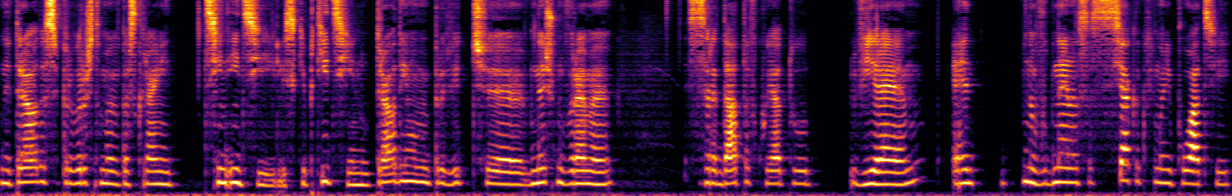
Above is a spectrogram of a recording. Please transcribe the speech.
не трябва да се превръщаме в безкрайни циници или скептици, но трябва да имаме предвид, че в днешно време средата, в която виреем, е наводнена с всякакви манипулации.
